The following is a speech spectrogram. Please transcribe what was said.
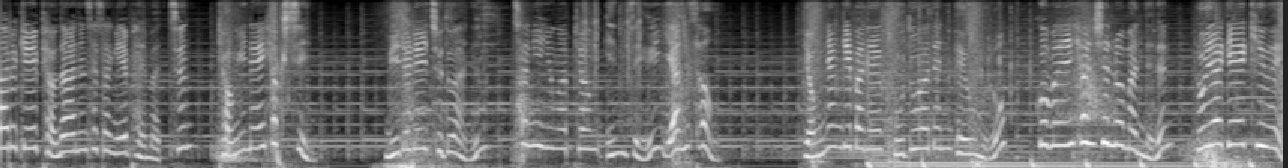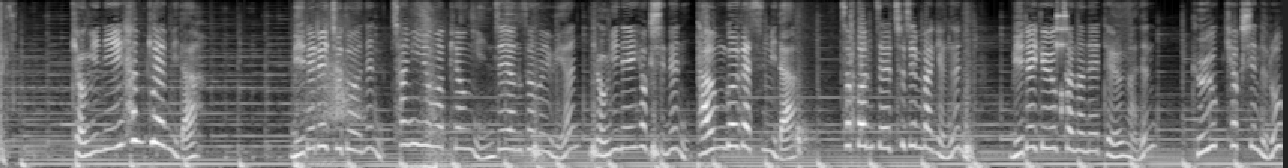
빠르게 변화하는 세상에 발맞춘 경인의 혁신. 미래를 주도하는 창의융합형 인재의 양성. 역량 기반의 고도화된 배움으로 꿈을 현실로 만드는 도약의 기회. 경인이 함께합니다. 미래를 주도하는 창의융합형 인재 양성을 위한 경인의 혁신은 다음과 같습니다. 첫 번째 추진 방향은 미래교육 전환에 대응하는 교육 혁신으로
